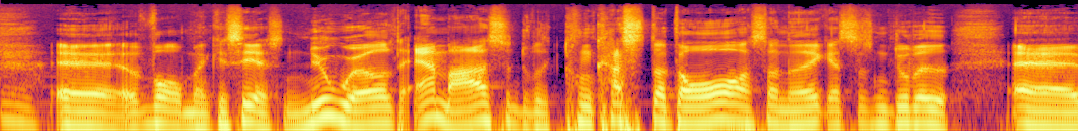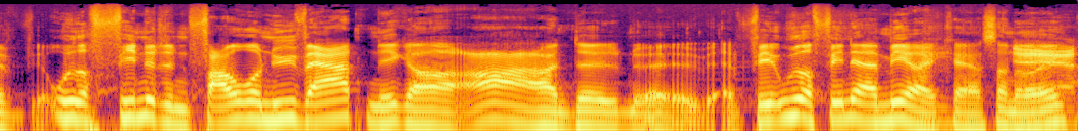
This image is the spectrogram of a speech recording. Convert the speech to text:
Mm. Øh, hvor man kan se, at sådan, New World er meget sådan, du ved, conquistador og sådan noget, ikke? Altså sådan, du ved, øh, ud at finde den fagre nye verden, ikke? Og ah, det, øh, fi- ud at finde Amerika og sådan noget, Ja, ikke?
